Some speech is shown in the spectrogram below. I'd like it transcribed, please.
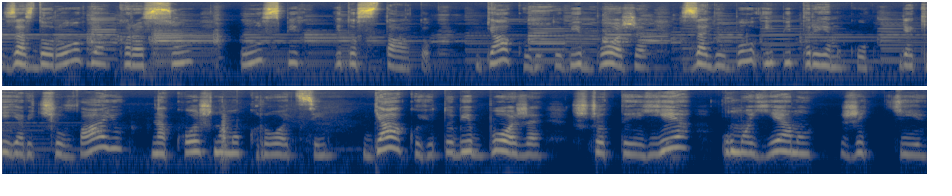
за здоров'я, красу, успіх і достаток. Дякую тобі, Боже, за любов і підтримку, які я відчуваю на кожному кроці. Дякую тобі, Боже, що ти є у моєму житті.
